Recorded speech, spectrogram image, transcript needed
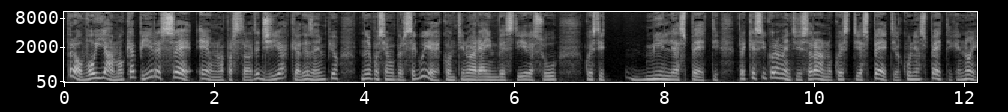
Però vogliamo capire se è una strategia che, ad esempio, noi possiamo perseguire, continuare a investire su questi mille aspetti, perché sicuramente ci saranno questi aspetti, alcuni aspetti che noi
